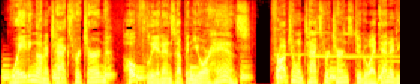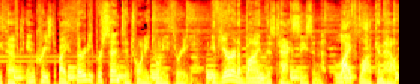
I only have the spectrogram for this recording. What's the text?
Waiting on a tax return? Hopefully it ends up in your hands. Fraudulent tax returns due to identity theft increased by 30% in 2023. If you're in a bind this tax season, LifeLock can help.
